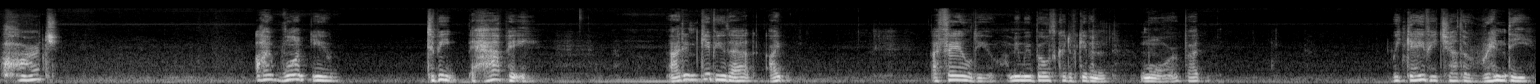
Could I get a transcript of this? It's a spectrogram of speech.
Harge, I want you to be happy. I didn't give you that. I. I failed you. I mean, we both could have given more, but we gave each other Rindy.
